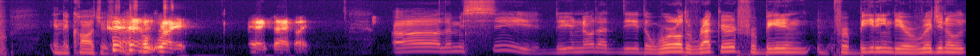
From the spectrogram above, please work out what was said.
in the cartridge. Right? right. Exactly. Uh, let me see. Do you know that the, the world record for beating for beating the original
